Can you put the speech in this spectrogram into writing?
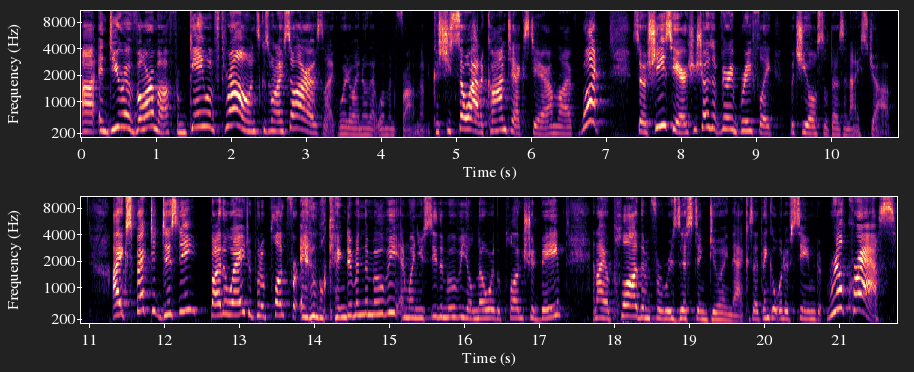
uh, Indira Varma from Game of Thrones, because when I saw her, I was like, where do I know that woman from? Because she's so out of context here. I'm like, what? So she's here. She shows up very briefly, but she also does a nice job. I expected Disney, by the way, to put a plug for Animal Kingdom in the movie, and when you see the movie, you'll know where the plug should be. And I applaud them for resisting doing that because I think it would have seemed real crass.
